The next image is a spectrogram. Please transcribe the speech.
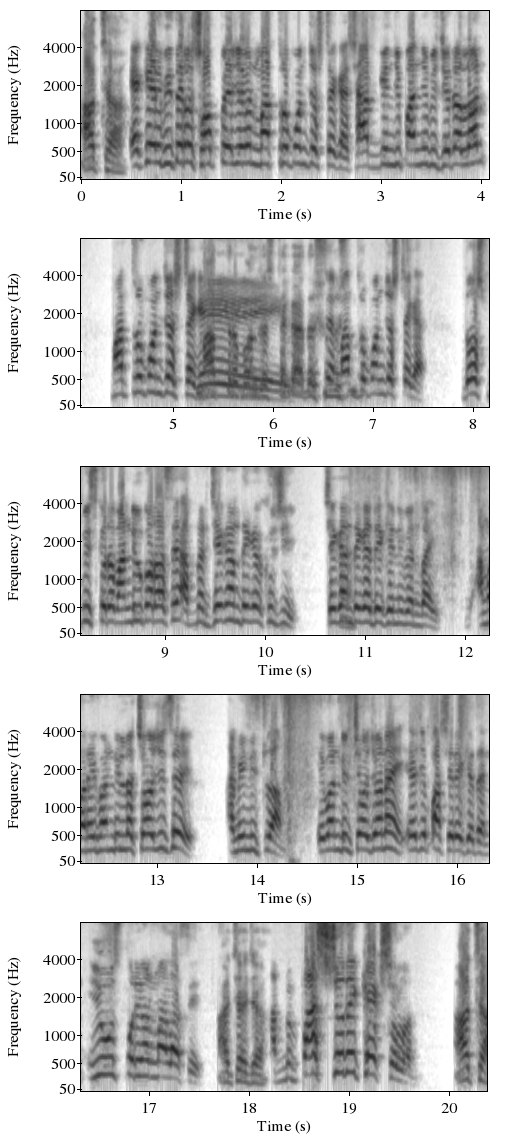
আচ্ছা। একের ভিতরে সব পেয়ে যাবেন মাত্র পঞ্চাশ টাকা। শার্ট গেঞ্জি পাঞ্জাবি যেটা লন মাত্র পঞ্চাশ টাকা। মাত্র 50 টাকা, মাত্র পঞ্চাশ টাকা। দশ পিস করে বান্ডিল করা আছে। আপনার যেখান থেকে খুশি সেখান থেকে দেখে নিবেন ভাই। আমার এই বান্ডিলটা চয়েস হয়েছে আমি নিছিলাম। এই বান্ডিল চয়েস হয় নাই এই যে পাশে রেখে দেন। ইউজ পরিমাণ মাল আছে। আচ্ছা আচ্ছা। আপনি পাঁচশো দেখে একশো লন। আচ্ছা।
